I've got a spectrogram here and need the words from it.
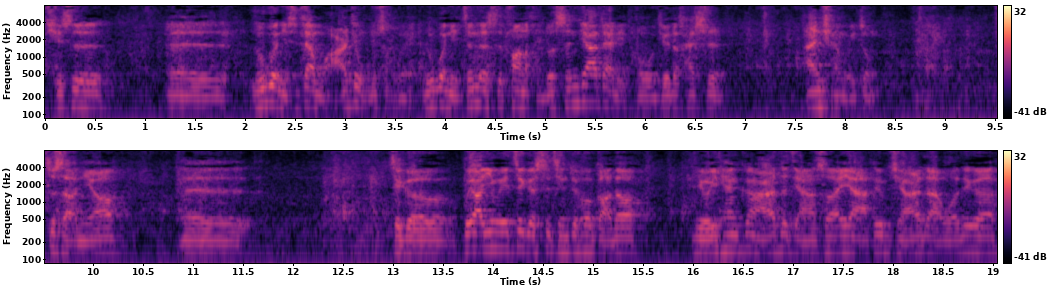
其实呃，如果你是在玩就无所谓；如果你真的是放了很多身家在里头，我觉得还是安全为重。至少你要呃。这个不要因为这个事情最后搞到有一天跟儿子讲说，哎呀，对不起儿子，我这个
